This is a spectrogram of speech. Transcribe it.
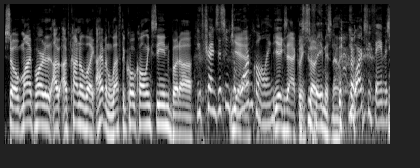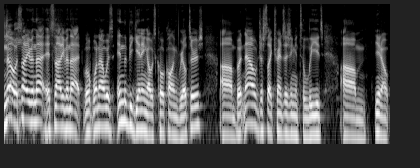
So my part of I, I've kind of like I haven't left the cold calling scene, but uh You've transitioned to yeah warm calling. Yeah, exactly. He's too So- famous now. You are too famous. no, Jimmy. it's not even that. It's not even that. But when I was in the beginning, I was cold calling realtors. Um, but now, just like transitioning into leads, um, you know,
